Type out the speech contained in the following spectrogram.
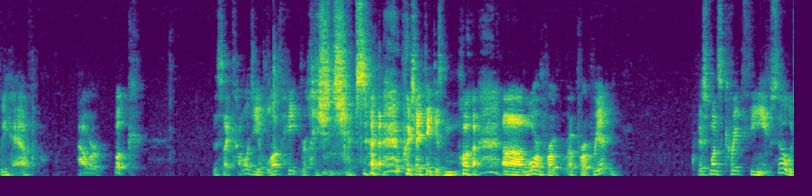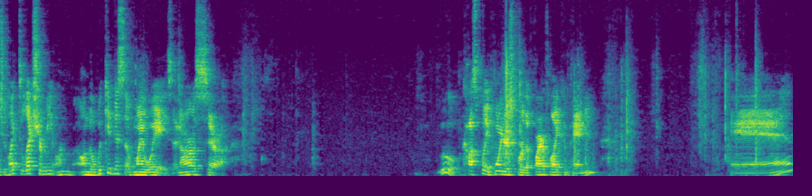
we have our book the psychology of love-hate relationships, which I think is more, uh, more appro appropriate. This month's crate theme. So, would you like to lecture me on, on the wickedness of my ways? Inara Serra. Ooh, cosplay pointers for the Firefly Companion. And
